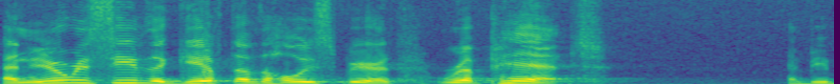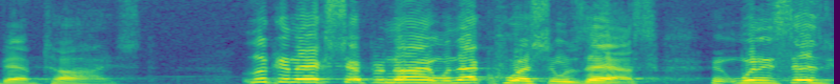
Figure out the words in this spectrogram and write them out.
and you'll receive the gift of the Holy Spirit. Repent and be baptized. Look in Acts chapter 9 when that question was asked. When he says,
